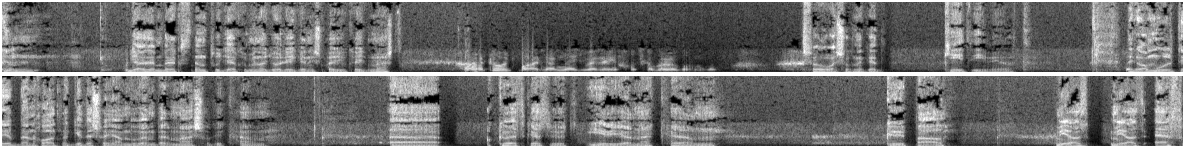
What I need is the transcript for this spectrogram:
Ugye az emberek ezt nem tudják, hogy mi nagyon régen ismerjük egymást. Hát úgy majdnem 40 év, hogyha belegondolom. Felolvasok neked két e-mailt. Meg a múlt évben halt meg édesanyám november másodikán. A következőt írja nekem Kőpál. Mi az, mi az F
